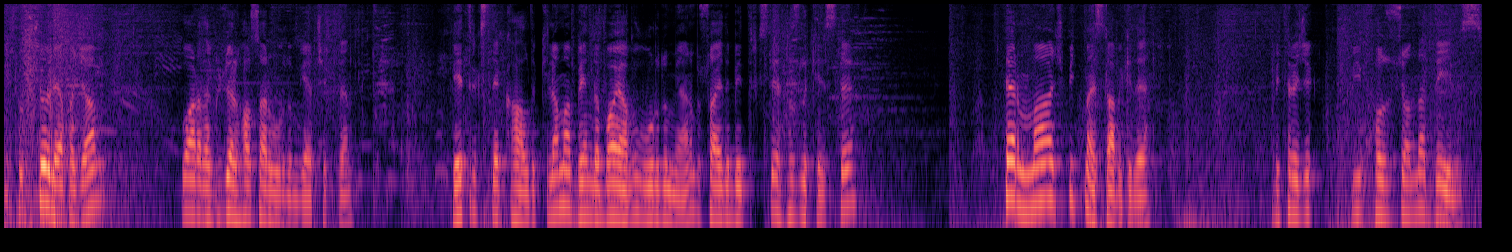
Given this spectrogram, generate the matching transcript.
Bir tur şöyle yapacağım. Bu arada güzel hasar vurdum gerçekten. Beatrix de kaldı kill ama ben de bayağı bir vurdum yani. Bu sayede Beatrix de hızlı kesti. Biter maç bitmez tabii ki de. Bitirecek bir pozisyonda değiliz.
